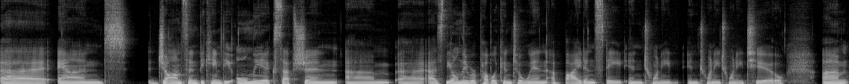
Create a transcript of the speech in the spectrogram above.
uh, and Johnson became the only exception um, uh, as the only Republican to win a Biden state in twenty in twenty twenty two. Um,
